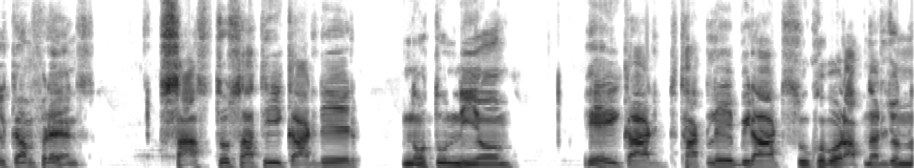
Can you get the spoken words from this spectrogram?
ওয়েলকাম ফ্রেন্ডস স্বাস্থ্যসাথী কার্ডের নতুন নিয়ম। এই কার্ড থাকলে বিরাট সুখবর আপনার জন্য।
